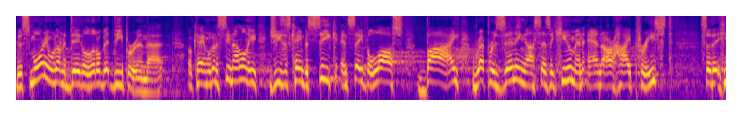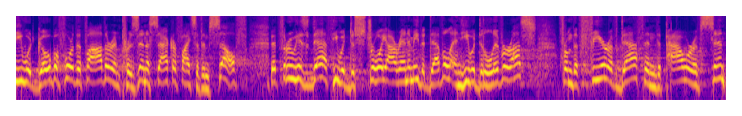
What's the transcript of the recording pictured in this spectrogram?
This morning, we're going to dig a little bit deeper in that. Okay, and we're going to see not only Jesus came to seek and save the lost by representing us as a human and our high priest, so that he would go before the Father and present a sacrifice of himself, that through his death he would destroy our enemy, the devil, and he would deliver us from the fear of death and the power of sin.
